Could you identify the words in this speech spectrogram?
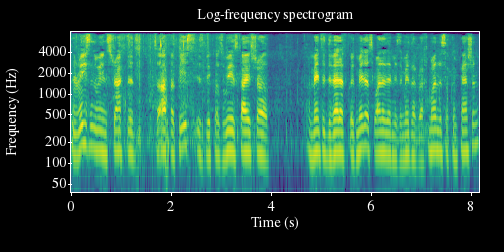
the reason we instructed to offer peace is because we as Yisrael are meant to develop good midas. One of them is the midah of Rahmanis, of compassion.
